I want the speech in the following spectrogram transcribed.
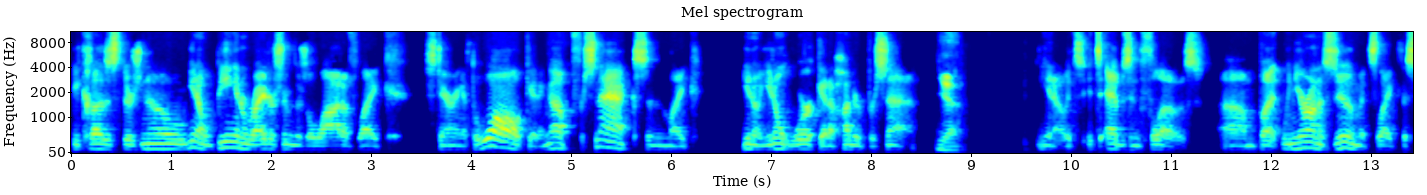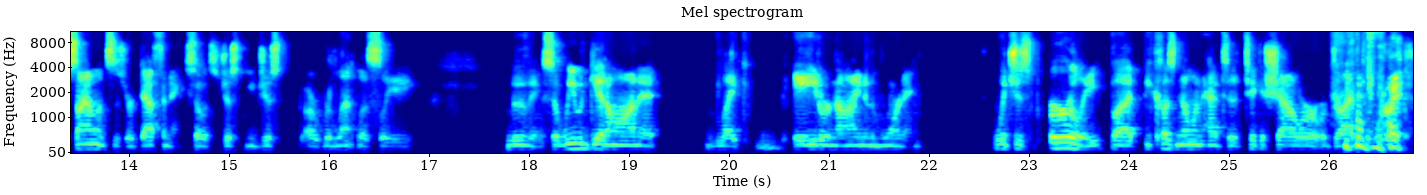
because there's no, you know, being in a writer's room, there's a lot of like staring at the wall, getting up for snacks, and like, you know, you don't work at a hundred percent Yeah. you know it's it's ebbs and flows um, but when you're on a zoom it's like the silences are deafening so it's just you just are relentlessly moving so we would get on at like eight or nine in the morning which is early but because no one had to take a shower or drive to work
